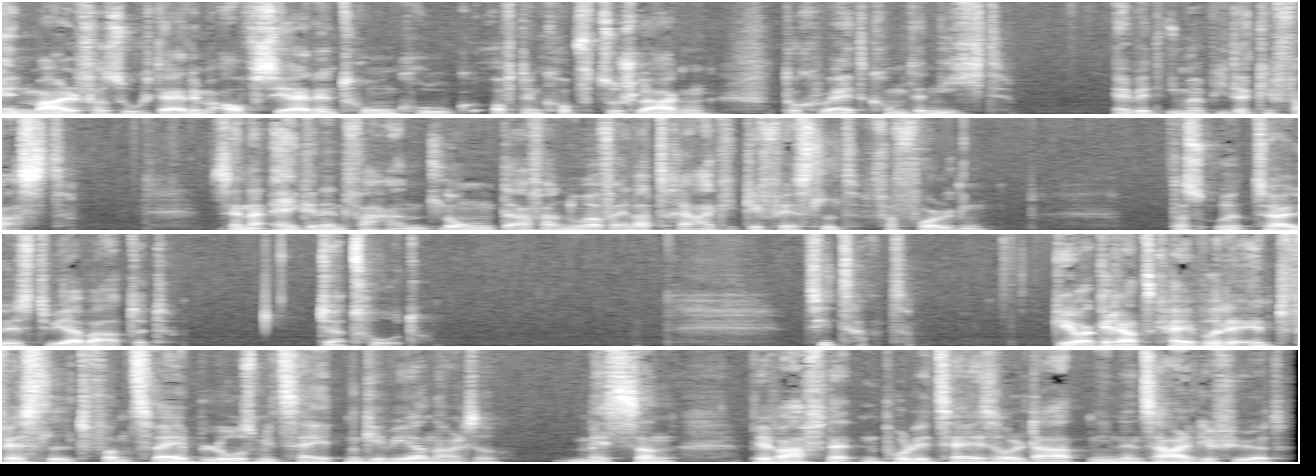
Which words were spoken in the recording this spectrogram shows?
Einmal versucht er einem Aufseher einen Tonkrug auf den Kopf zu schlagen, doch weit kommt er nicht. Er wird immer wieder gefasst. Seiner eigenen Verhandlung darf er nur auf einer Trage gefesselt verfolgen. Das Urteil ist wie erwartet. Der Tod. Zitat. Georg Radkay wurde entfesselt von zwei bloß mit Seitengewehren, also Messern, bewaffneten Polizeisoldaten in den Saal geführt.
